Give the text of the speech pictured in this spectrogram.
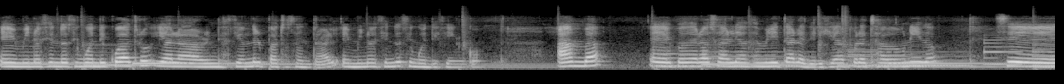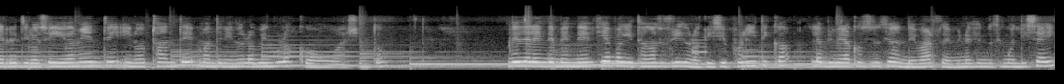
en 1954 y a la Organización del Pacto Central en 1955. Ambas eh, poderosas alianzas militares dirigidas por Estados Unidos se retiró seguidamente y no obstante manteniendo los vínculos con Washington. Desde la independencia, Pakistán ha sufrido una crisis política. La primera constitución de marzo de 1956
